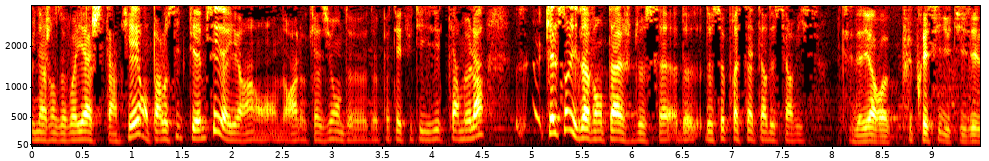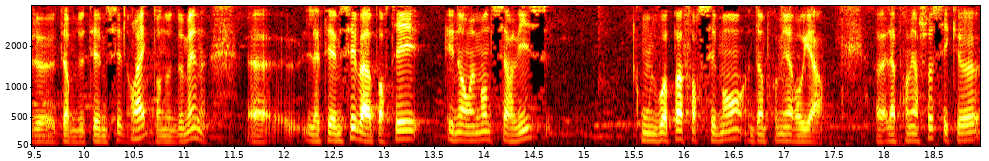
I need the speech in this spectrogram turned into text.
une agence de voyage, c'est un tiers. On parle aussi de TMC d'ailleurs. Hein. On aura l'occasion de, peut-être utiliser ce terme-là. Quels sont les avantages de ce, prestataire de service? C'est d'ailleurs plus précis d'utiliser le terme de TMC dans, notre domaine. Euh, la TMC va apporter énormément de services qu'on ne voit pas forcément d'un premier regard. Euh, la première chose, c'est que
